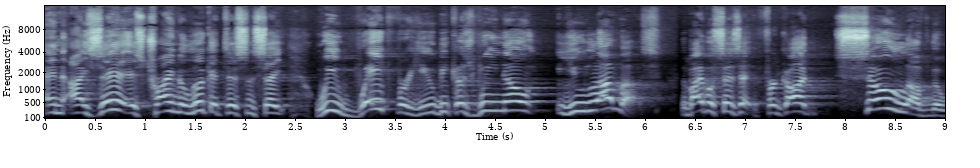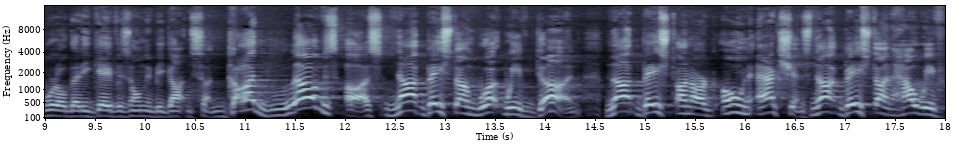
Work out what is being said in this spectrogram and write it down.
And Isaiah is trying to look at this and say, We wait for you because we know you love us. The Bible says that for God so loved the world that he gave his only begotten son. God loves us not based on what we've done, not based on our own actions, not based on how we've,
